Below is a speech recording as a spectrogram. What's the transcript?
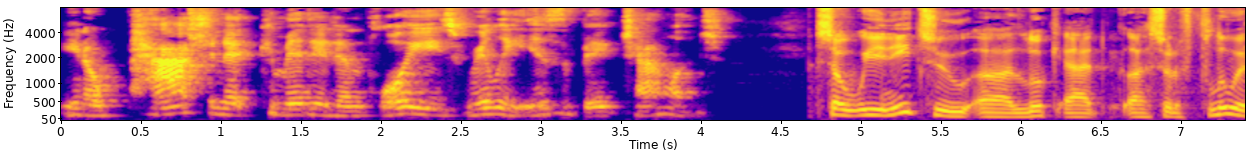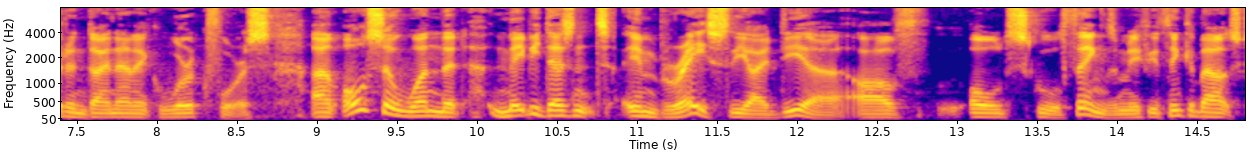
you know, passionate, committed employees really is a big challenge. So we need to uh, look at a sort of fluid and dynamic workforce. Um, also, one that maybe doesn't embrace the idea of old school things. I mean, if you think about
